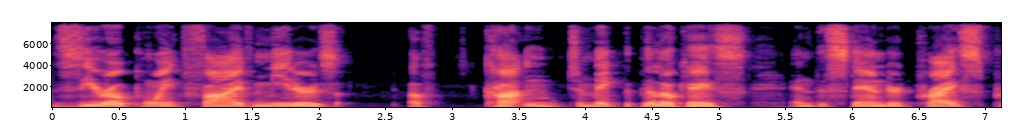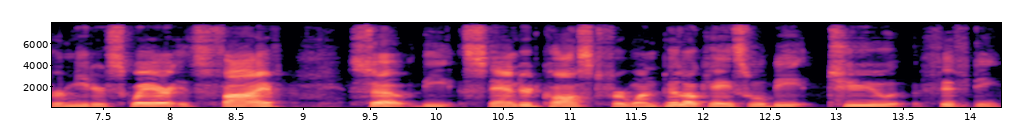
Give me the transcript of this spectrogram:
0.5 meters of cotton to make the pillowcase, and the standard price per meter square is 5. So the standard cost for one pillowcase will be 250.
